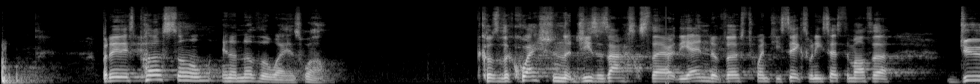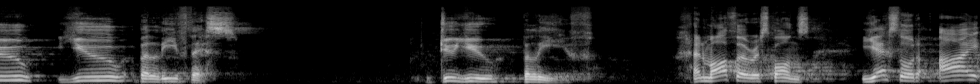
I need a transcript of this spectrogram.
But it is personal in another way as well. Because of the question that Jesus asks there at the end of verse 26 when he says to Martha, Do you believe this? Do you believe? And Martha responds, Yes, Lord, I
